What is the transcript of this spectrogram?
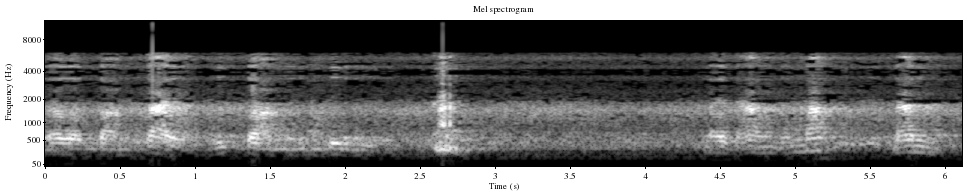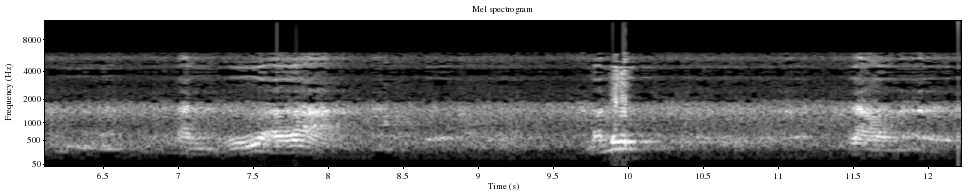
แปลว่าความใกล้หรือความยินดี ในทางธรรมะนั้นท่านถือว่ามนุษย์เราเท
